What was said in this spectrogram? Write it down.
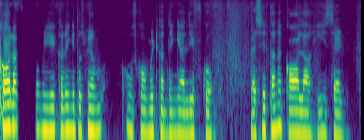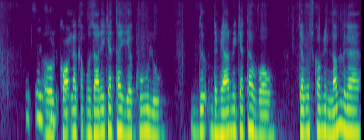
Call हम ये करेंगे तो उसमें हम उसको ओमिट कर देंगे अलिफ को वैसे था ना कॉला ही सेड अच्छा, और कॉला का मुजारे क्या था यकूलू दरमियान में क्या था? वो जब उसको हमने लम लगाया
